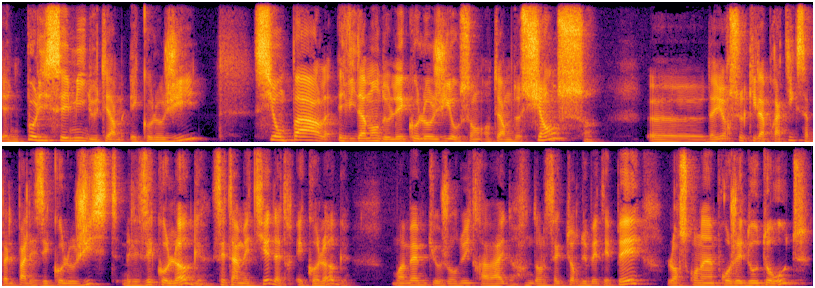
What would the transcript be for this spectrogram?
il y a une polysémie du terme écologie. Si on parle évidemment de l'écologie en termes de science, euh, d'ailleurs ceux qui la pratiquent ne s'appellent pas les écologistes, mais les écologues. C'est un métier d'être écologue. Moi-même qui aujourd'hui travaille dans, le secteur du BTP, lorsqu'on a un projet d'autoroute,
